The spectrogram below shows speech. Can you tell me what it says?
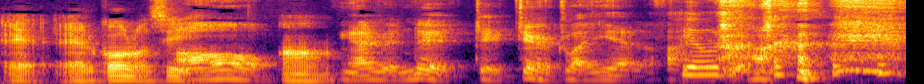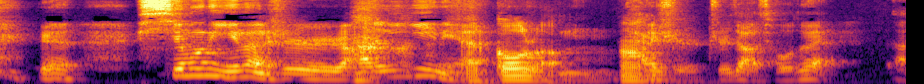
，El Colo。哦，啊，你看人这这这是专业的发标准。西蒙尼呢是二零一一年 嗯开始执教球队，呃，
